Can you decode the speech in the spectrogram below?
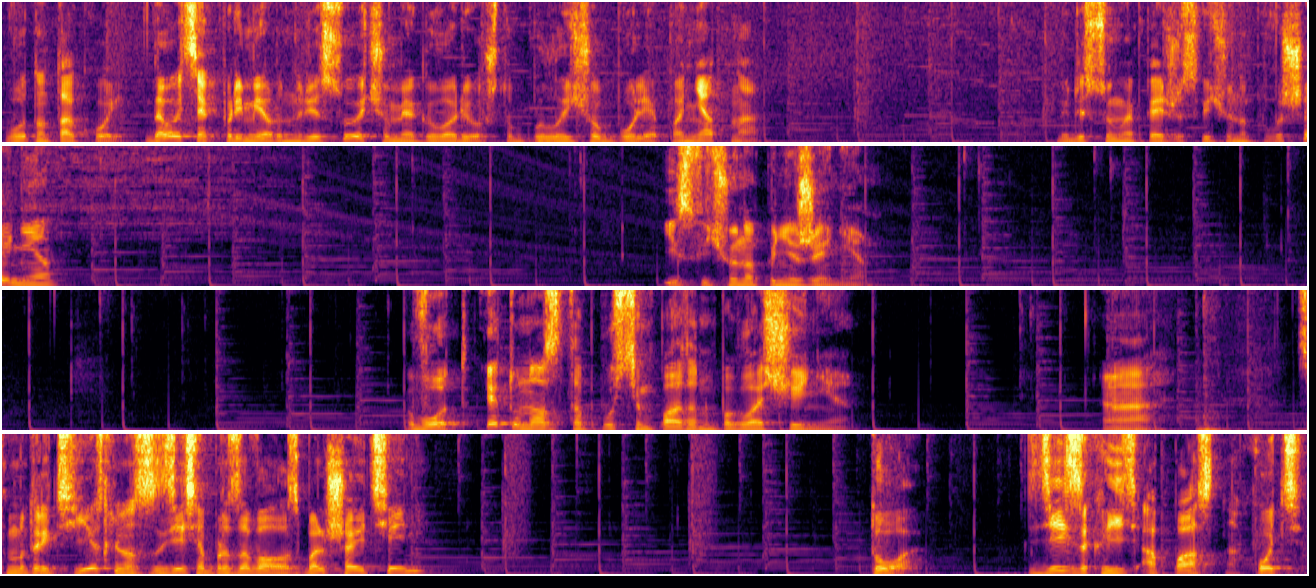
Вот на такой. Давайте я, к примеру, нарисую, о чем я говорю, чтобы было еще более понятно. Нарисуем опять же свечу на повышение. И свечу на понижение. Вот, это у нас, допустим, паттерн поглощения. А, смотрите, если у нас здесь образовалась большая тень, то здесь заходить опасно, хоть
